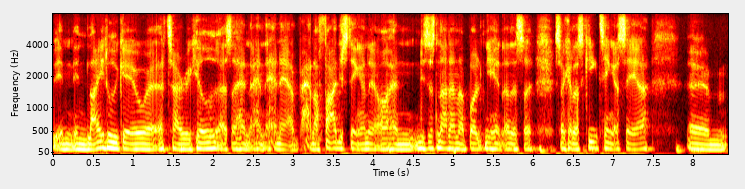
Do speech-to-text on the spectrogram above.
en, en light udgave af Tyreek Hill. Altså han, han, han, er, han har fart i stængerne, og han, lige så snart han har bolden i hænderne, så, så kan der ske ting og sager. Øhm,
